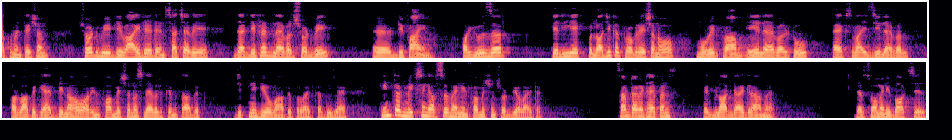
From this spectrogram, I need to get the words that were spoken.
documentation should be divided in such a way that different level should be defined اور یوزر کے لیے ایک لاجیکل پروگریشن ہو moving from A level to X Y Z level اور وہاں پہ گیپ بھی نہ ہو اور انفارمیشن اس لیول کے مطابق جتنی بھی ہو وہاں پہ پرووائڈ کر دی جائے intermixing of so many information should be avoided some time it happens ایک بلاک ڈائیگرام ہے there so many boxes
